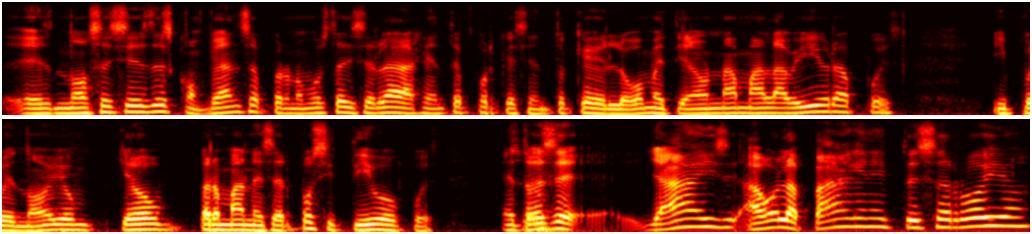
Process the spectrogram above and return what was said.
es- no sé si es desconfianza, pero no me gusta decirle a la gente porque siento que luego me tiran una mala vibra, pues. Y pues no, yo quiero permanecer positivo, pues. Entonces, eh, ya hago la página y todo ese rollo.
